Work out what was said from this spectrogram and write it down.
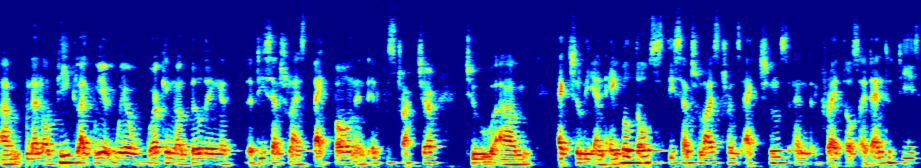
um, and then on peaq, like we we're working on building a, a decentralized backbone and infrastructure to um, actually enable those decentralized transactions and create those identities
